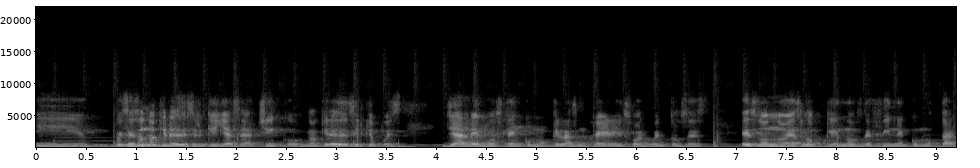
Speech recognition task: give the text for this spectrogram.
y pues eso no quiere decir que ella sea chico, no quiere decir que pues ya le gusten como que las mujeres o algo, entonces eso no es lo que nos define como tal.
